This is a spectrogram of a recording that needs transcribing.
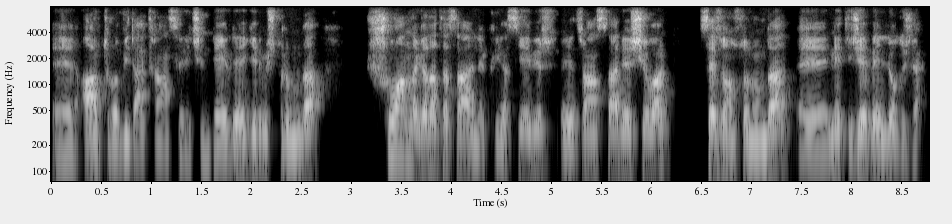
e, Arturo Vidal transferi için devreye girmiş durumda. Şu anda Galatasaray ile kıyasıya bir e, transfer yaşı var. Sezon sonunda e, netice belli olacak.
